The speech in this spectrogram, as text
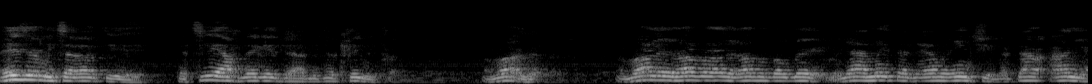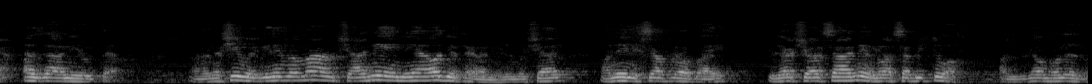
איזה מצער תהיה, תצליח נגד המתווכחים איתך. אמר, אמר לרבא לרבא בר מאיר, מנה עמיתא דאמר אינשי, ותר עניא, אז לעניותך. האנשים רגילים לומר שעני נהיה עוד יותר עני, למשל, עני נשרף לו הבית, בגלל שהוא עשה עני, הוא לא עשה ביטוח, אז גם עולה לו.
